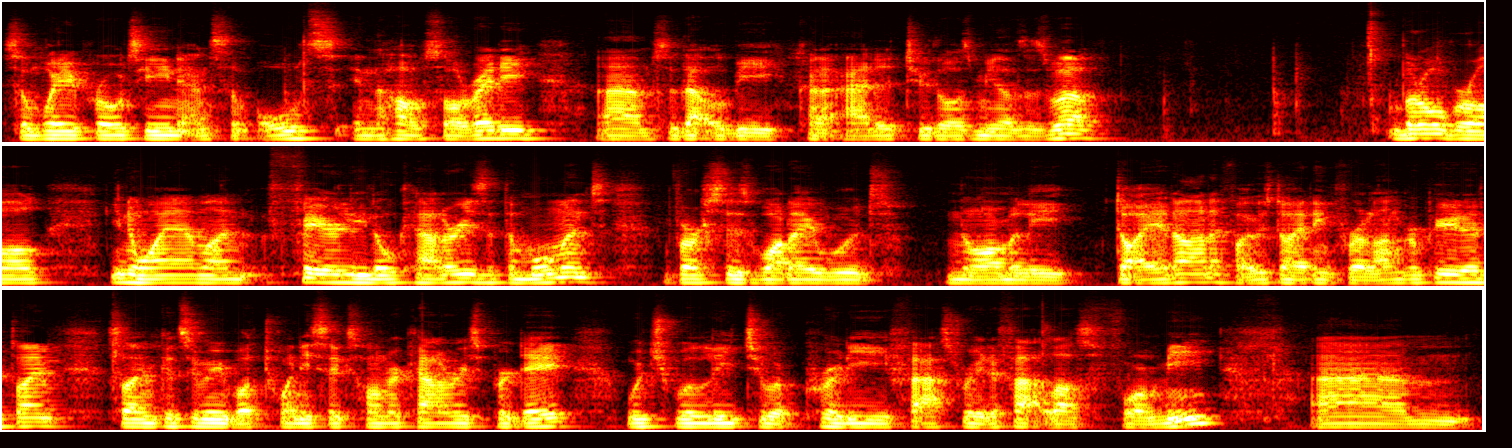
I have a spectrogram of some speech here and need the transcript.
some whey protein and some oats in the house already. Um, so that will be kind of added to those meals as well. But overall, you know, I am on fairly low calories at the moment versus what I would normally diet on if I was dieting for a longer period of time. So I'm consuming about 2600 calories per day, which will lead to a pretty fast rate of fat loss for me. Um,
